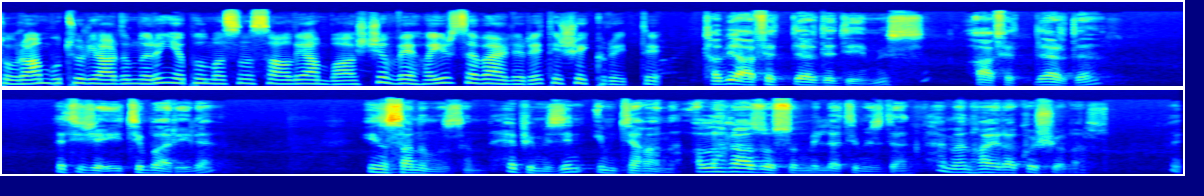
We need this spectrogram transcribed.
Turan bu tür yardımların yapılmasını sağlayan bağışçı ve hayırseverlere teşekkür etti. Tabi afetler dediğimiz afetler de netice itibariyle insanımızın, hepimizin imtihanı. Allah razı olsun milletimizden. Hemen hayra koşuyorlar. E,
